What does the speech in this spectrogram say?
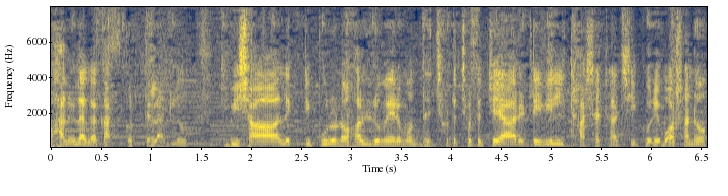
ভালো লাগা কাজ করতে লাগল। বিশাল একটি পুরনো হলরুমের মধ্যে ছোট ছোট চেয়ার, টেবিল ঠাসাঠাসি করে বসানো।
